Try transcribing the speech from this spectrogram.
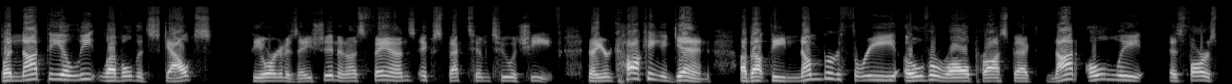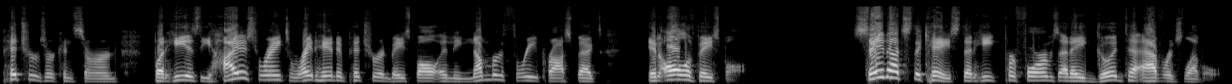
but not the elite level that scouts the organization and us fans expect him to achieve. Now, you're talking again about the number three overall prospect, not only as far as pitchers are concerned, but he is the highest ranked right handed pitcher in baseball and the number three prospect in all of baseball. Say that's the case, that he performs at a good to average level.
